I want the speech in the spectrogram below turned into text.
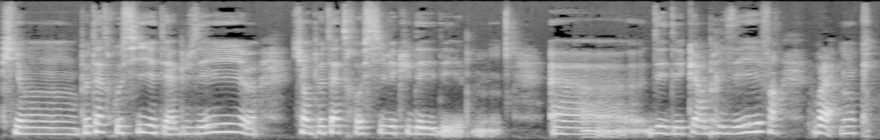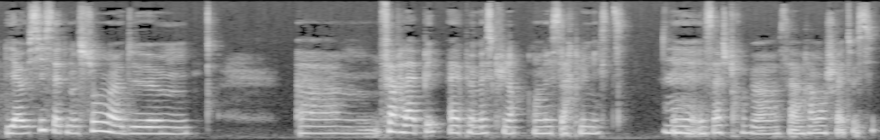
qui ont peut-être aussi été abusés euh, qui ont peut-être aussi vécu des des, des des cœurs brisés. Enfin voilà. Donc il y a aussi cette notion de faire la paix avec le masculin dans les cercles mixtes et, et, ça, je trouve euh, ça vraiment chouette aussi.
